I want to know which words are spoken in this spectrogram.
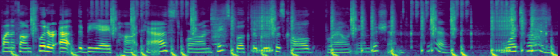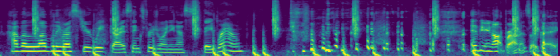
find us on Twitter at the BA Podcast or on Facebook. The group is called Brown Ambition. Yeah, more to come. Have a lovely rest of your week, guys. Thanks for joining us. Stay brown. If you're not brown, it's okay.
